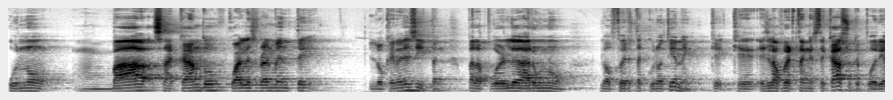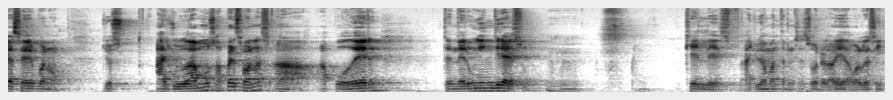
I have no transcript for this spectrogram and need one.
uno va sacando cuál es realmente lo que necesitan para poderle dar uno la oferta que uno tiene, que, que es la oferta en este caso, que podría ser, bueno, ayudamos a personas a, a poder tener un ingreso que les ayude a mantenerse sobre la vida o algo así.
